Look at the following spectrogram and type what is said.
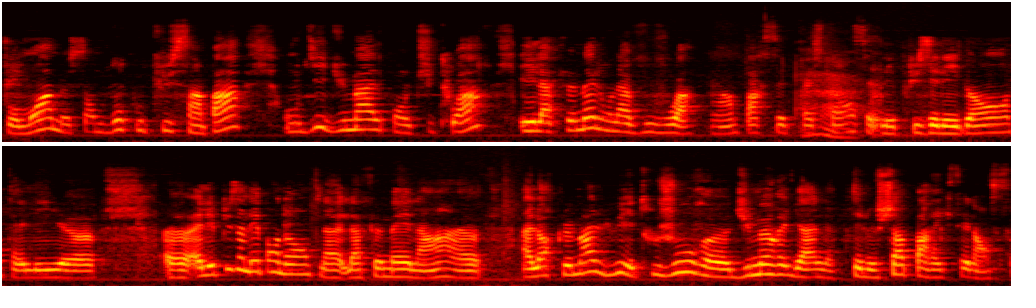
pour moi, me semble beaucoup plus sympa. On dit du mâle qu'on le tutoie et la femelle, on la vous voit hein, par cette prestance. Elle est plus élégante, elle est, euh, euh, elle est plus indépendante, la, la femelle. Hein, alors que le mâle, lui, est toujours d'humeur égale. C'est le chat par excellence.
